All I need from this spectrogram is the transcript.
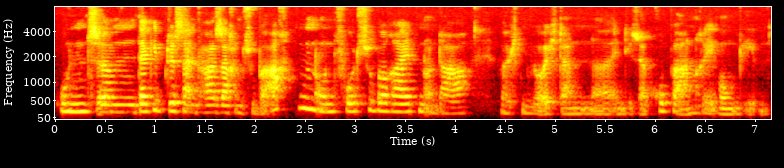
Und ähm, da gibt es ein paar Sachen zu beachten und vorzubereiten und da möchten wir euch dann äh, in dieser Gruppe Anregungen geben.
